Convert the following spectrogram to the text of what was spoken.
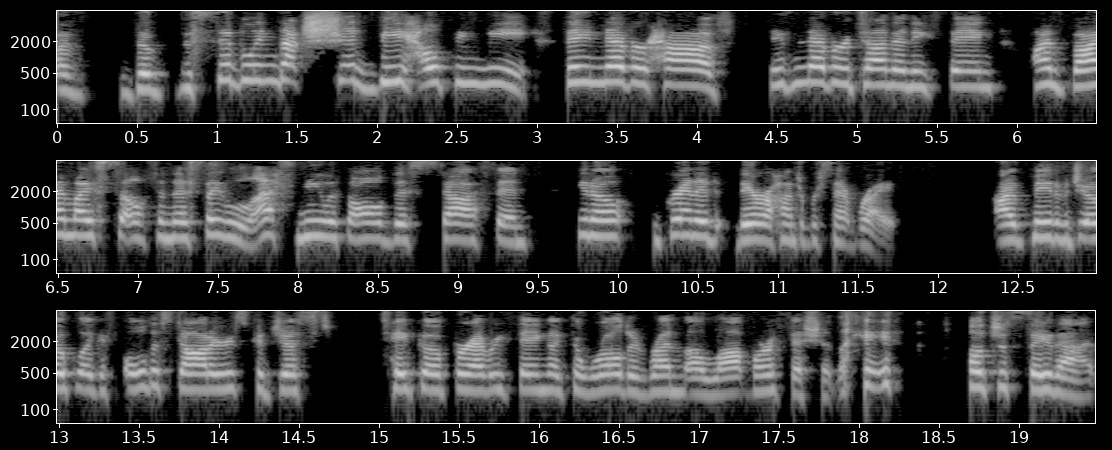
of the the sibling that should be helping me. They never have. They've never done anything. I'm by myself in this. They left me with all this stuff. And you know granted they're 100% right. I've made a joke like if oldest daughters could just take over everything like the world would run a lot more efficiently. I'll just say that.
